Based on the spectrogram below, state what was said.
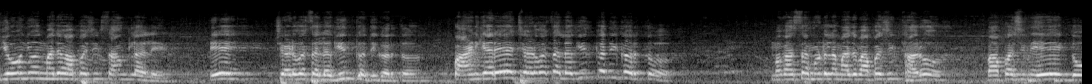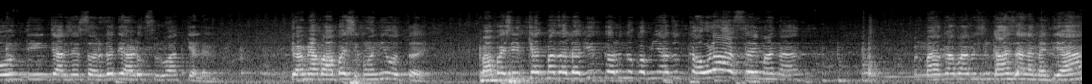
येऊन येऊन माझ्या बापाशी सांगू लागले ए चेडवाचा लगीन कधी करतं? पाणग्या रे चेडवाचा लगीन कधी करतो? मग असं म्हटलं माझ्या बापाशी थारो बापाशीने एक दोन तीन चारशे सरगती हाडूक सुरुवात केलं तेव्हा मी बापाशी म्हणी होतय. बापाशी इतक्यात माझा लगीन करू नको मी अजून कवळा असतोय मनात पण माका बापाशी काय झालं माहिती हा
